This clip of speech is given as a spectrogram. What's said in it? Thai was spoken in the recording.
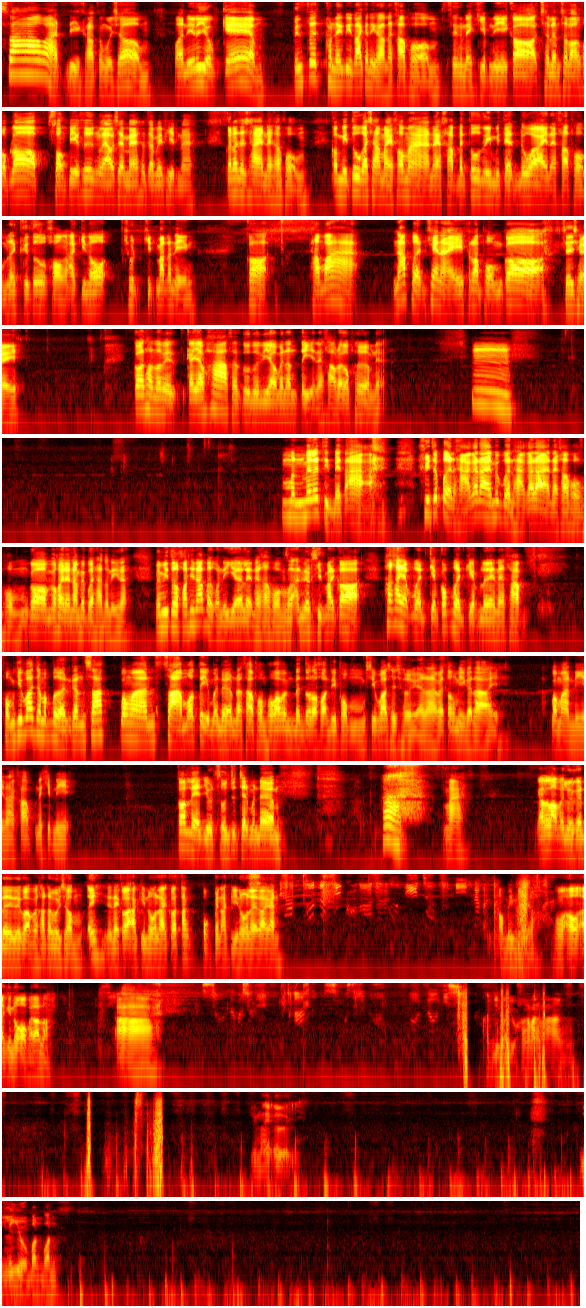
สวัสดีครับท่านผู้ชม วันนี้เราอยู่กับเกม Princess Connect d e l i g h t กันอีกแล้วนะครับผม ซึ่งในคลิปนี้ก็เฉลิมฉลองครบรอบ 2 ปีครึ่งแล้วใช่ไหมถ้าจะไม่ผิดนะ ก็น่าจะใช่นะครับผม ก็มีตู้กระชาใหม่เข้ามานะครับ เป็นตู้ลิมิเต็ดด้วยนะครับผม นั่นคือตู้ของอากิโนะชุดคิดมัดนั่นเอง ก็ถามว่าน่าเปิดแค่ไหนสำหรับผมก็เฉยๆ ก็ทำสำเร็จกายภาพศัตรูตัวเดียวเป็นอันตินะครับ แล้วก็เพิ่มเนี่ย อืม มันไม่ได้ติดเบต้า คือจะเปิดหาก็ได้ไม่เปิดหาก็ได้นะครับผม ผมก็ไม่ค่อยแนะนำให้เปิดหาตัวนี้นะ มันมีตัวละครที่น่าเปิดกว่านี้เยอะเลยนะครับผม อันเดียวคิดมันก็ ถ้าใครอยากเปิดเก็บก็เปิดเก็บเลยนะครับ ผมคิดว่าจะมาเปิดกันสักประมาณสามมติเหมือนเดิมนะครับ ผมเพราะว่ามันเป็นตัวละครที่ผมคิดว่าเฉยๆนะไม่ต้องมีก็ได้ ประมาณนี้นะครับ ในคลิปนี้ ก็เลทอยู่ 0.7 เหมือนเดิม มางั้นเราไปลุยกันเลยดีกว่าไหมครับท่านผู้ชม เอ้ยไหนๆก็อากิโนะแล้วก็ตั้งปกเป็นอากิโนะเลยแล้วกัน เอาไม่มีเหรอ ผมเอาอากิโนะออกไปแล้วเหรอ อ่า อากิโนะอยู่ข้างล่างๆ อยู่ไหนเอ่ยหรืออยู่บนบน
